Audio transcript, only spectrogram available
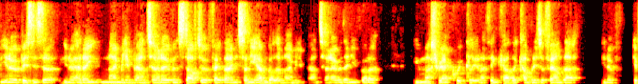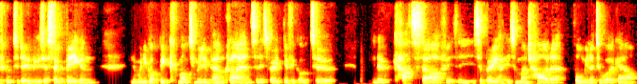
you know a business that you know had eight nine million pound turnover and staff to affect that, and suddenly you haven't got that nine million pound turnover. Then you've got to you must react quickly, and I think other companies have found that you know difficult to do because they're so big and you know, when you've got big multi-million pound clients and it's very difficult to, you know, cut staff. It's, it's a very, it's a much harder formula to work out.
